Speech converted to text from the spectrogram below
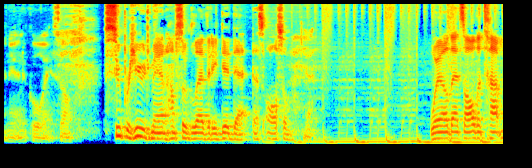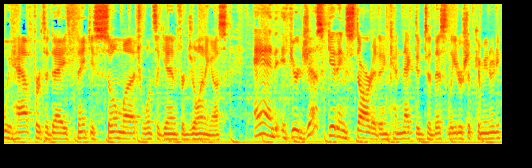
in a, in a cool way. So super huge, man. I'm so glad that he did that. That's awesome. Yeah. Well, that's all the time we have for today. Thank you so much once again for joining us. And if you're just getting started and connected to this leadership community,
